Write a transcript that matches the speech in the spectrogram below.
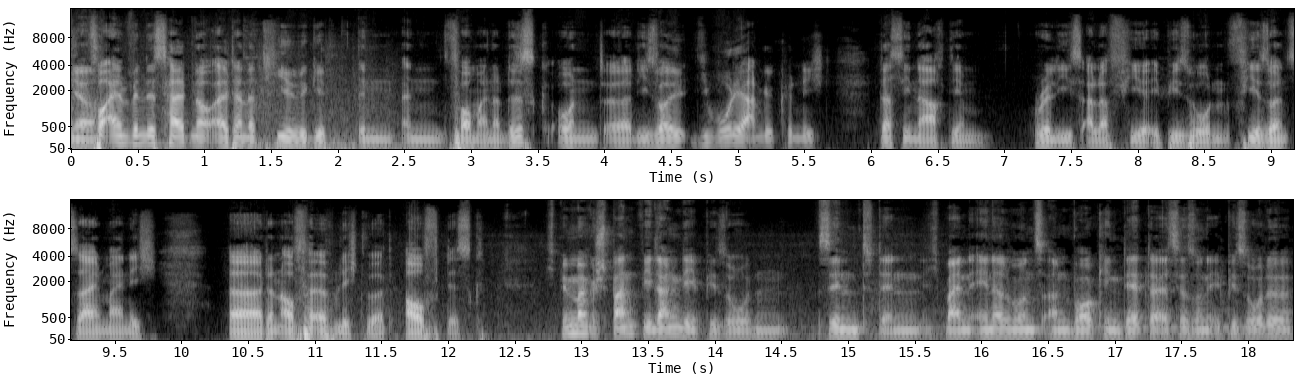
Ja. Vor allem, wenn es halt eine Alternative gibt in, in Form einer Disk und äh, die soll, die wurde ja angekündigt, dass sie nach dem Release aller vier Episoden, vier sollen es sein, meine ich, äh, dann auch veröffentlicht wird auf Disk. Ich bin mal gespannt, wie lang die Episoden sind, denn ich meine, erinnern wir uns an Walking Dead, da ist ja so eine Episode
